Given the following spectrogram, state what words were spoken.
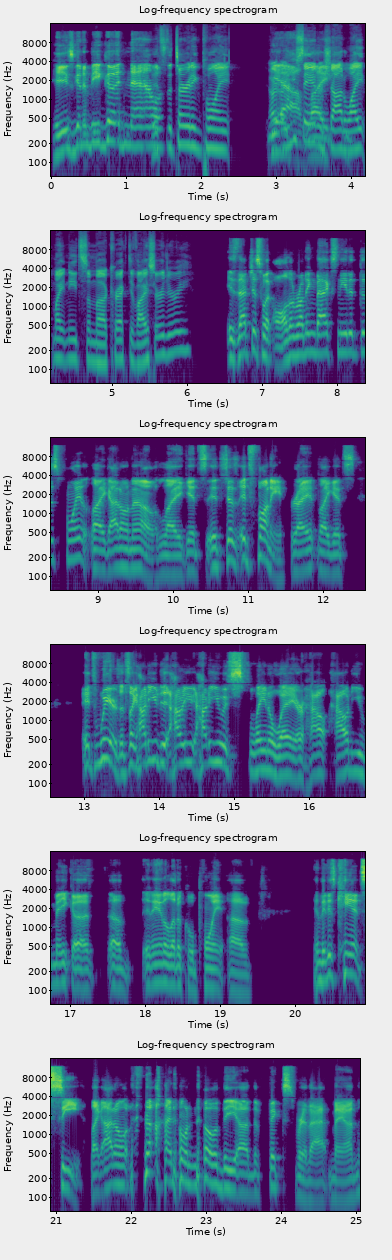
He's gonna be good now. It's the turning point. Are, yeah, are you saying like, Rachaad White might need some uh, corrective eye surgery? is that just what all the running backs need at this point? Like, I don't know. Like, it's it's just it's funny, right? Like, it's it's weird. It's like how do you how do you how do you explain away or how how do you make a, a an analytical point of and they just can't see. Like, I don't I don't know the uh the fix for that, man.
